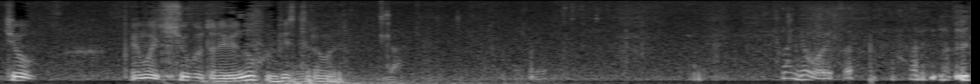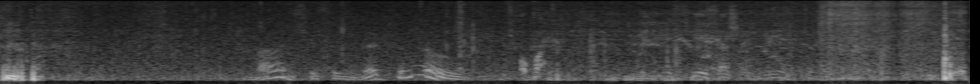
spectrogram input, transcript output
хотел поймать щуку, травянуху без травы. На него это. Надо сейчас, да, всё, ну, Опа. Есть, Саша, есть.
